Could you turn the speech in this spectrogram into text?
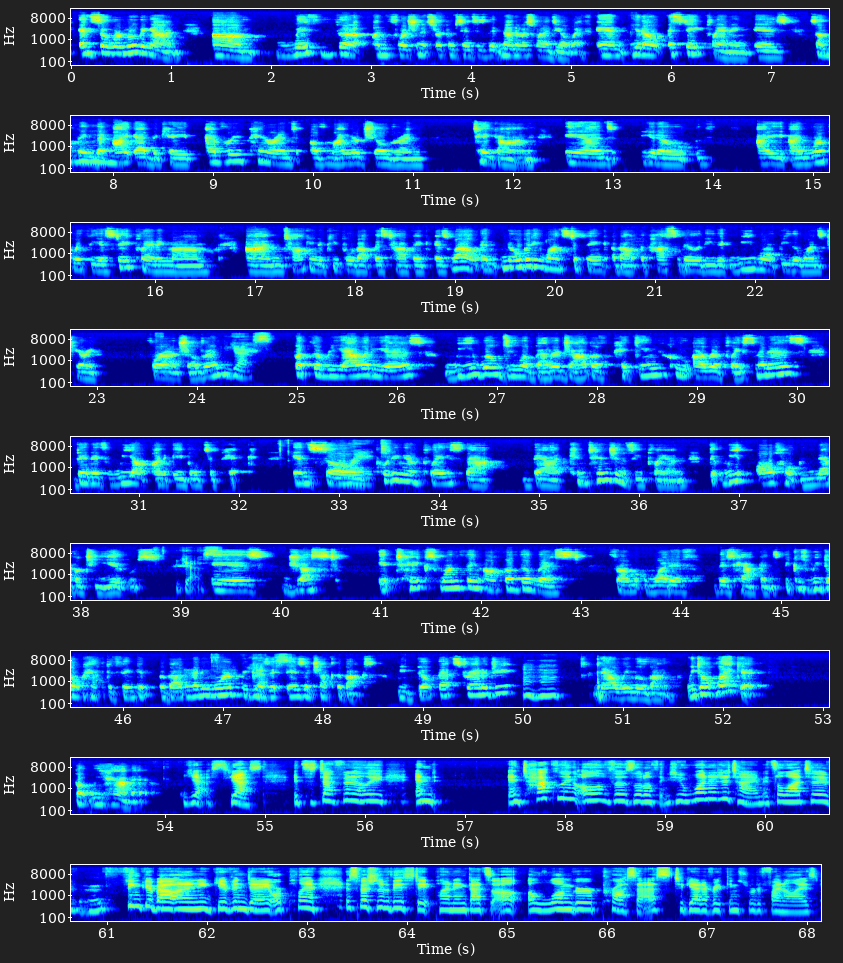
and so we're moving on um, with the unfortunate circumstances that none of us want to deal with. And, you know, estate planning is something that I advocate every parent of minor children take on. And, you know, I, I work with the estate planning mom on talking to people about this topic as well. And nobody wants to think about the possibility that we won't be the ones caring for our children. Yes. But the reality is, we will do a better job of picking who our replacement is than if we are unable to pick. And so, right. putting in place that that contingency plan that we all hope never to use yes. is just it takes one thing off of the list from what if this happens because we don't have to think about it anymore because yes. it is a check the box. We built that strategy. Mm-hmm. Now we move on. We don't like it, but we have it. Yes, yes. It's definitely and and tackling all of those little things, you know, one at a time. It's a lot to mm-hmm. think about on any given day or plan, especially with the estate planning. That's a, a longer process to get everything sort of finalized.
